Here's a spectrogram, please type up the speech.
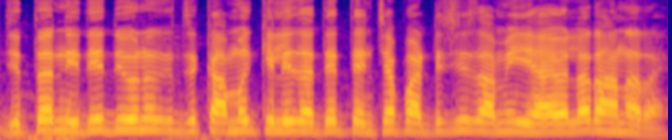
जिथं निधी देऊन जे कामं केली जाते त्यांच्या पाठीशीच आम्ही ह्यावेळेला राहणार आहे.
